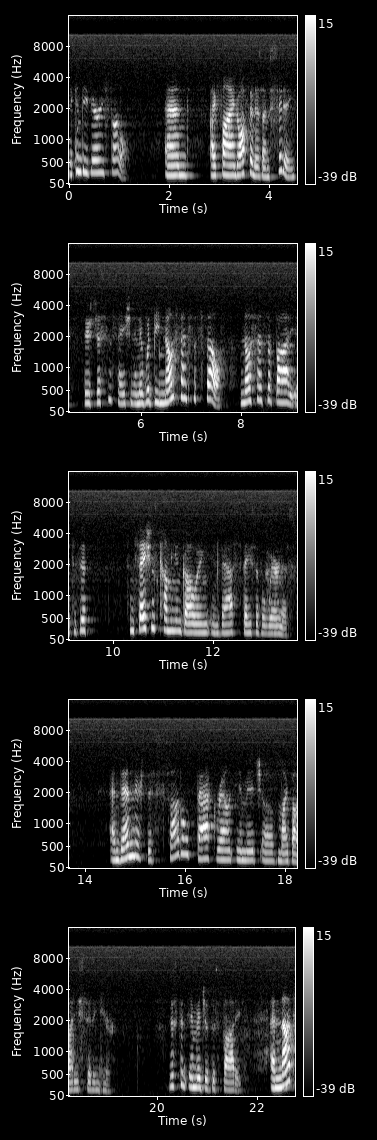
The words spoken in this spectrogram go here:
It can be very subtle. And I find often as I'm sitting, there's just sensation, and there would be no sense of self, no sense of body. It's as if sensations coming and going in vast space of awareness. And then there's this subtle background image of my body sitting here. Just an image of this body. And not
